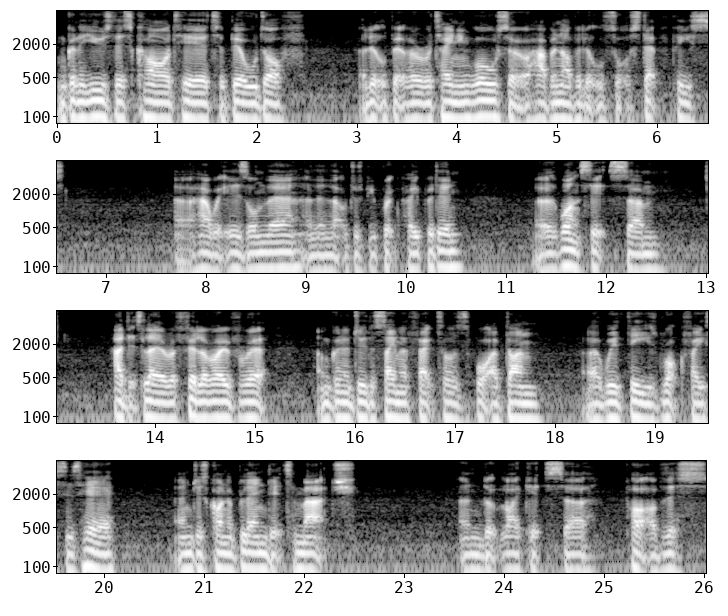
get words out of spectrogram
I'm going to use this card here to build off a little bit of a retaining wall so it'll have another little sort of step piece uh, how it is on there and then that'll just be brick papered in uh, once it's um, had its layer of filler over it, I'm going to do the same effect as what I've done uh, with these rock faces here and just kind of blend it to match and look like it's uh, part of this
